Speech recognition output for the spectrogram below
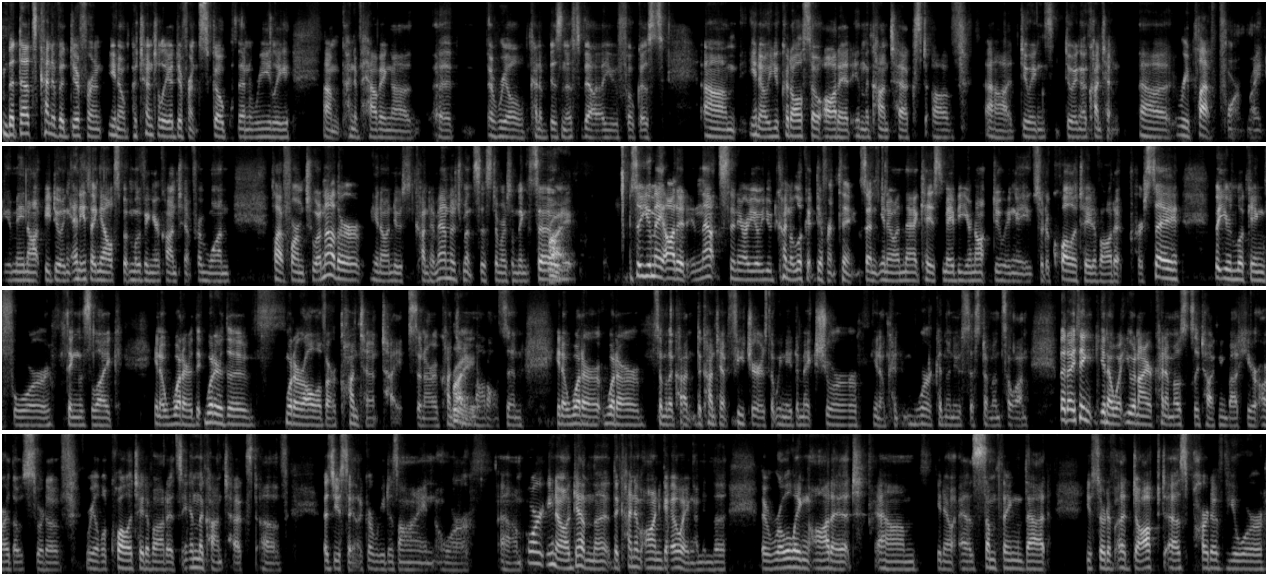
but that's kind of a different, you know, potentially a different scope than really um, kind of having a, a, a, real kind of business value focus. Um, you know, you could also audit in the context of uh, doing doing a content uh, replatform, right? You may not be doing anything else but moving your content from one platform to another, you know, a new content management system or something. So right so you may audit in that scenario you'd kind of look at different things. And you know in that case maybe you're not doing a sort of qualitative audit per se but you're looking for things like you know what are the what are the what are all of our content types and our content right. models? And you know what are what are some of the con- the content features that we need to make sure you know can work in the new system and so on. But i think you know what you and i are kind of mostly talking about here are those sort of real qualitative audits in the context of as you say, like a redesign or um, or you know again the the kind of ongoing i mean the the rolling audit um, you know as something that you sort of adopt as part of your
